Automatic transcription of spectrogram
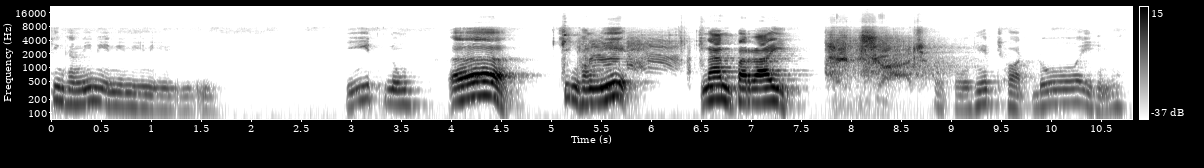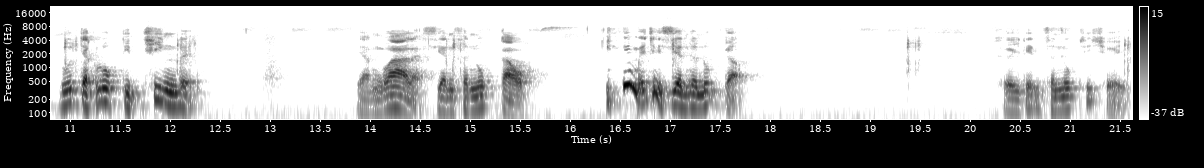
ชิ่งทางนี้นี่นี่นี่นี่นี่นี่อีดนุงเออ ชิ่งทางนี้ นั่นปะไรโอ้โหเฮดช็อตด้วยเห็นไหมรู้จักลูกติดชิ่งด้วย อย่างว่าแหละเซียนสนุกเก่า ไม่ใช่เซียนสนุกเก่า เคยเล่นสนุกเฉยๆ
